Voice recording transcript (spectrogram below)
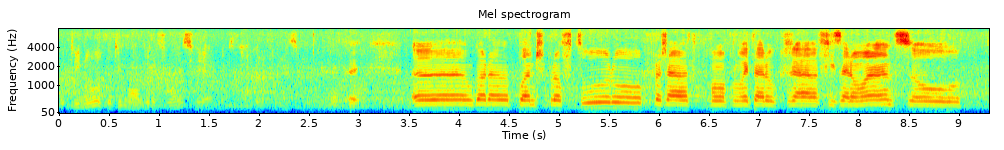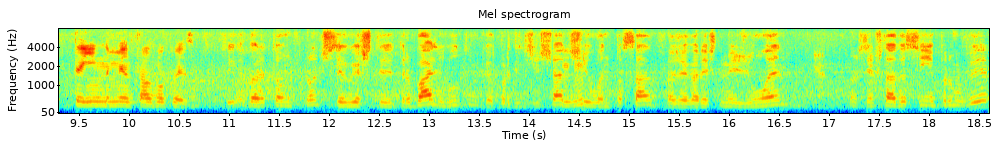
continua, continua a haver afluência. É, a. Ok. Uh, agora planos para o futuro, para já vão aproveitar o que já fizeram antes ou têm na mente alguma coisa? Sim, agora estamos prontos, saiu este trabalho, o último, que é o Partido dos Achados, uhum. saiu o ano passado, faz agora este mês de um ano. Nós temos estado assim a promover,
